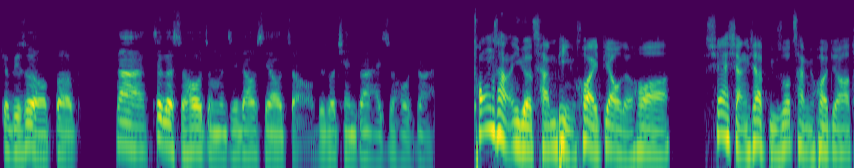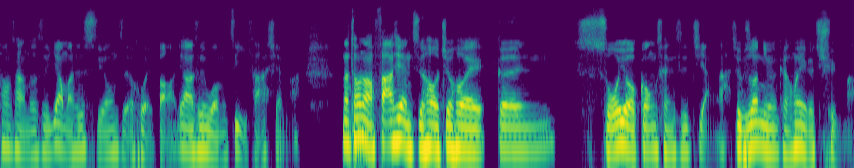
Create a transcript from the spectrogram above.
就比如说有 bug，那这个时候怎么知道是要找，比如说前端还是后端？通常一个产品坏掉的话。现在想一下，比如说产品坏掉的话，通常都是要么是使用者汇报，要么是我们自己发现嘛。那通常发现之后，就会跟所有工程师讲啊，就比如说你们可能会有个群嘛，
